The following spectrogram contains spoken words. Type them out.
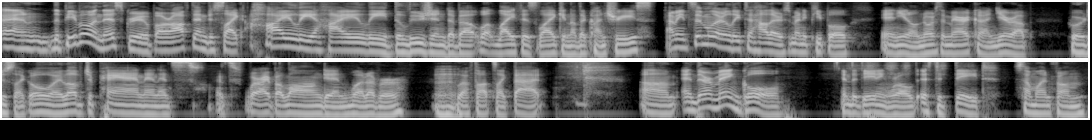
And the people in this group are often just like highly, highly delusioned about what life is like in other countries. I mean, similarly to how there's many people in, you know, North America and Europe who are just like, oh, I love Japan and it's it's where I belong and whatever, who have thoughts like that. Um, and their main goal in the dating world is to date someone from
